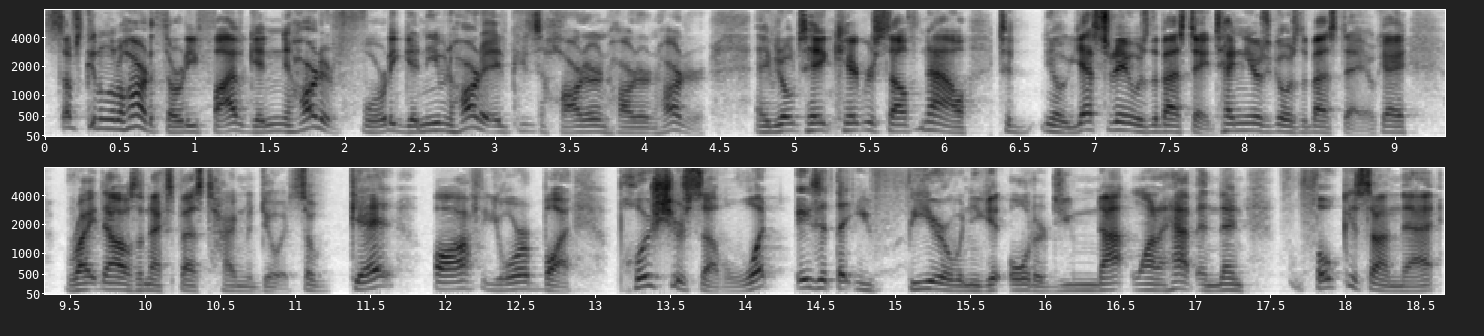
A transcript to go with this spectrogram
stuff's getting a little harder. 35, getting harder. 40, getting even harder. It gets harder and harder and harder. And if you don't take care of yourself now, to, you know, yesterday was the best day. 10 years ago was the best day. Okay. Right now is the next best time to do it. So get off your butt. Push yourself. What is it that you fear when you get older? Do you not want to have? And then focus on that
